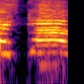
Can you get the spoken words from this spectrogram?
Let's go!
